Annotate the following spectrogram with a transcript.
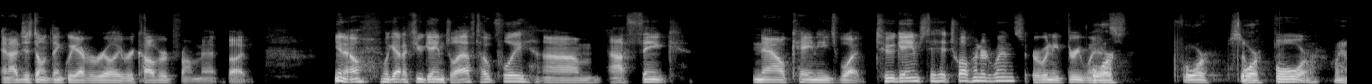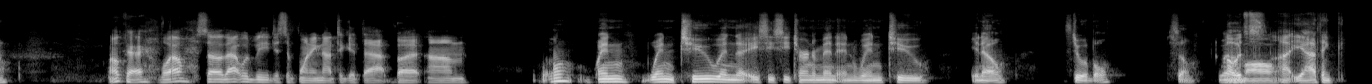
and I just don't think we ever really recovered from it. But you know, we got a few games left. Hopefully, um, I think now K needs what two games to hit twelve hundred wins, or we need three wins. Four. Four. So, Four. Four. Well, Okay. Well, so that would be disappointing not to get that, but um, well, win win two in the ACC tournament and win two. You know, it's doable. So Win oh, it's uh, yeah. I think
